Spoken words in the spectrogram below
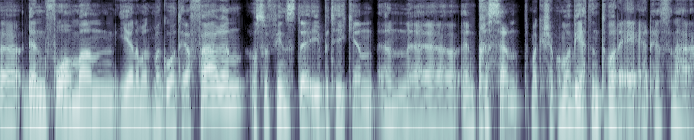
Eh, den får man genom att man går till affären och så finns det i butiken en, eh, en present man kan köpa. Man vet inte vad det är, det är en sån här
